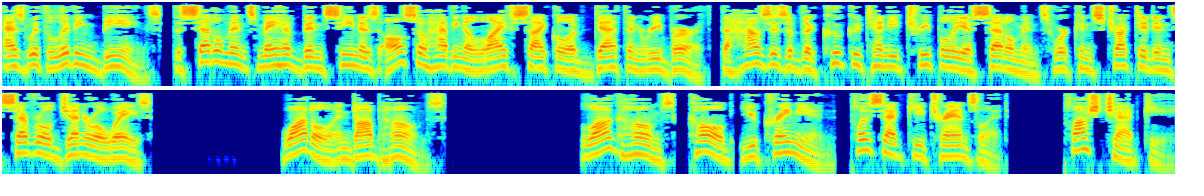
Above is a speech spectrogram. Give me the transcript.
As with living beings, the settlements may have been seen as also having a life cycle of death and rebirth. The houses of the Cucuteni Tripolia settlements were constructed in several general ways. Wattle and daub homes. Log homes, called Ukrainian, ploshchadki translate. Ploshchadki.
